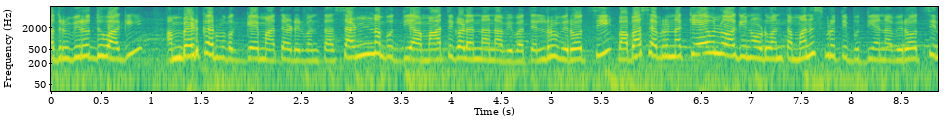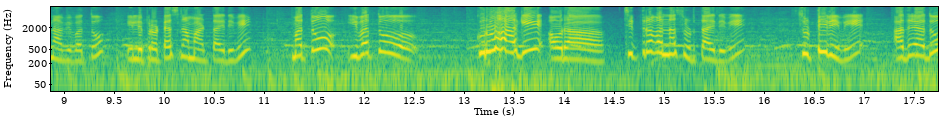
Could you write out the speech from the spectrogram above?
ಅದ್ರ ವಿರುದ್ಧವಾಗಿ ಅಂಬೇಡ್ಕರ್ ಬಗ್ಗೆ ಮಾತಾಡಿರುವಂಥ ಸಣ್ಣ ಬುದ್ಧಿಯ ಮಾತುಗಳನ್ನು ನಾವು ಇವತ್ತೆಲ್ಲರೂ ವಿರೋಧಿಸಿ, ಬಾಬಾ ಸಾಹೇಬ್ರನ್ನ ಕೇವಲವಾಗಿ ನೋಡುವಂಥ ಮನುಸ್ಮೃತಿ ಬುದ್ಧಿಯನ್ನು ವಿರೋಧಿಸಿ ನಾವಿವತ್ತು ಇಲ್ಲಿ ಪ್ರೊಟೆಸ್ಟ್ನ ಮಾಡ್ತಾ ಇದ್ದೀವಿ. ಮತ್ತು ಇವತ್ತು ಕುರುಹಾಗಿ ಅವರ ಚಿತ್ರವನ್ನು ಸುಡ್ತಾ ಇದ್ದೀವಿ, ಸುಟ್ಟಿದ್ದೀವಿ. ಆದರೆ ಅದು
